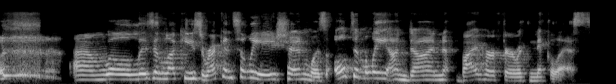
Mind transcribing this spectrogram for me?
um, well, Liz and Lucky's reconciliation was ultimately undone by her affair with Nicholas.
